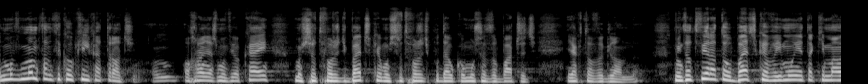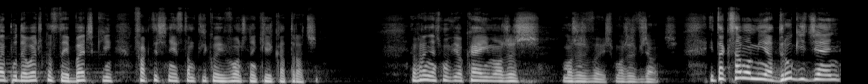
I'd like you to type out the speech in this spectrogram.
On mówi, mam tam tylko kilka trocin. On, ochroniarz mówi, ok, musisz otworzyć beczkę, musisz otworzyć pudełko, muszę zobaczyć, jak to wygląda. Więc otwiera tą beczkę, wyjmuje takie małe pudełeczko z tej beczki, faktycznie jest tam tylko i wyłącznie kilka trocin. I ochroniarz mówi, ok, możesz, możesz wyjść, możesz wziąć. I tak samo mija drugi dzień,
